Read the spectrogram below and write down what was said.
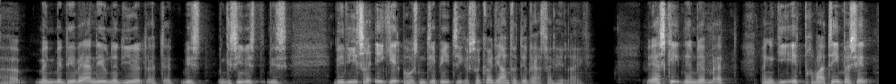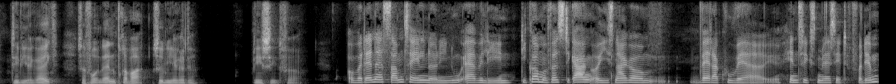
Øh, men, men det er værd at nævne alligevel, at, at hvis, man kan sige, hvis, hvis Levitra ikke hjælper hos en diabetiker, så gør de andre det i hvert fald heller ikke. Det er sket nemlig, at man kan give et præparat til en patient, det virker ikke. Så får en anden præparat, så virker det. Det er set før. Og hvordan er samtalen, når I nu er ved lægen? De kommer første gang, og I snakker om, hvad der kunne være øh, hensigtsmæssigt for dem.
